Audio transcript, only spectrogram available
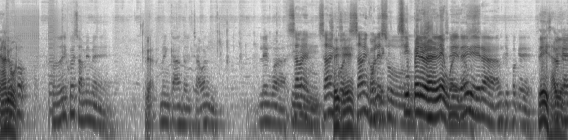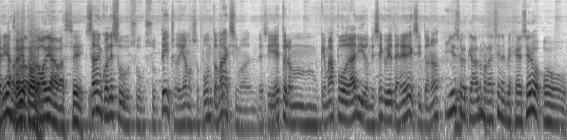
el algún. loco, Cuando dijo eso a mí me, Claro. me encanta el chabón. Lengua así. ¿Saben, saben, Sí, cuál, sí. ¿saben cuál es su...? Sin pelo en la Sí, lengua. digamos. David era un tipo que Sí, sabía. lo querías o Sabía lo, todo. lo odiabas, sí. ¿Saben cuál es su, su, su techo, digamos, su punto máximo? Es decir, esto es lo que más puedo dar y donde sé que voy a tener éxito, ¿no? Y eso es lo que hablamos recién, envejecer o,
